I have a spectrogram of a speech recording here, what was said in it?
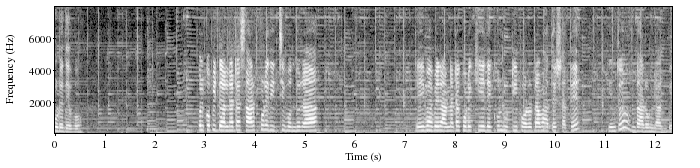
করে দেব। ফুলকপির ডালনাটা সার্ভ করে দিচ্ছি বন্ধুরা। তো এইভাবে রান্নাটা করে খেয়ে দেখুন, রুটি, পরোটা, ভাতের সাথে কিন্তু দারুণ লাগবে।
